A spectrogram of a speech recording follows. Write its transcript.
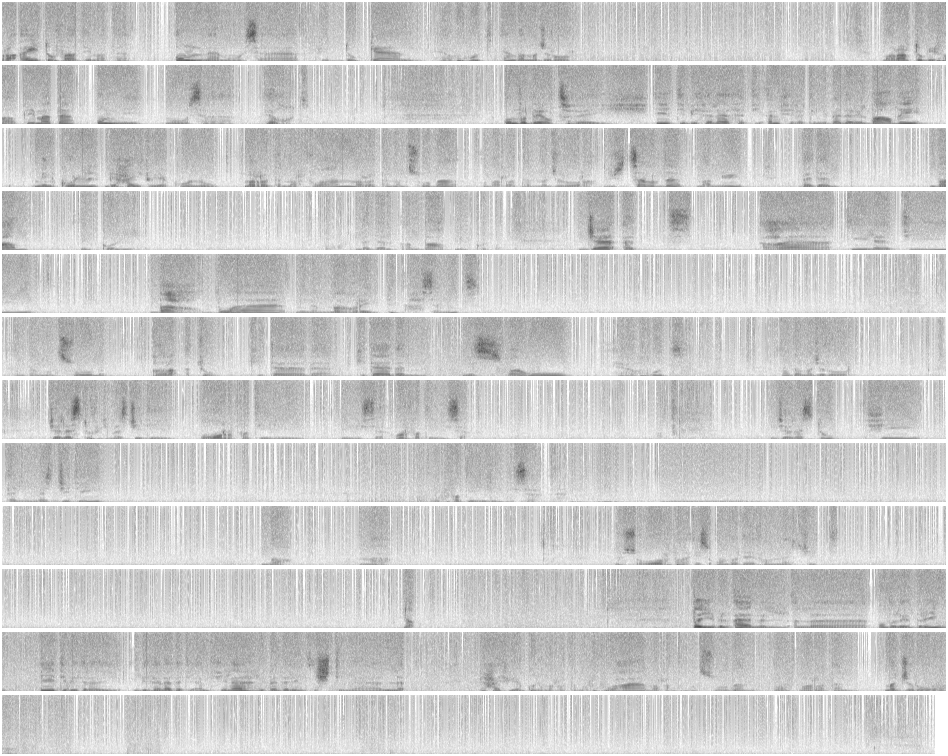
رأيت فاطمة أم موسى في الدكان heel goed en dan مجرور مررت بفاطمة أمي موسى heel goed onderdeel 2 ائتي بثلاثة أمثلة لبدل البعض من كل بحيث يكون مرة مرفوعا مرة منصوبة ومرة مجرورة dus hetzelfde maar nu بدل بعض من كل. بدل البعض من كل. جاءت عائلتي بعضها من المغرب. أحسنت. عند المنصوب قرأت كتابا كتابا نصفه. ياخذ هذا مجرور. جلست في المسجد غرفته للنساء غرفة النساء. جلست في المسجد غرفته للنساء نعم نعم Dus غرفة is onderdeel van masjid. Ja. طيب الآن onderdeel 3 ائتي بثلاثة أمثلة لبدل الاشتمال بحيث يكون مرة مرفوعة مرة منصوبا ومرة مجرورا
